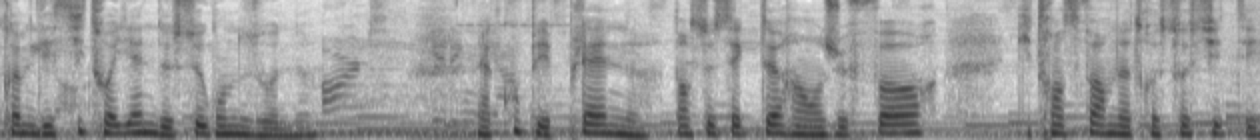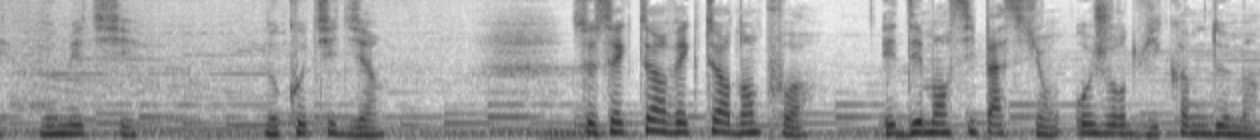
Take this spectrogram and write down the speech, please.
comme des citoyennes de seconde zone. La coupe est pleine dans ce secteur à enjeux forts qui transforme notre société, nos métiers, nos quotidiens. Ce secteur vecteur d'emploi et d'émancipation aujourd'hui comme demain.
